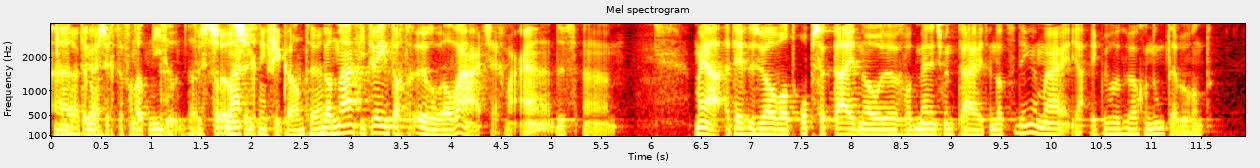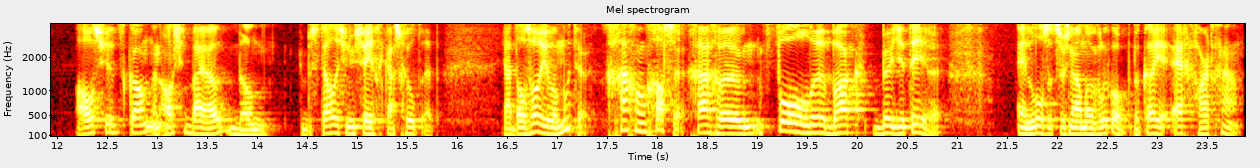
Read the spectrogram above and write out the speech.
Eh, Oké. Ten opzichte van dat, niet doen. Dat dus is dat wel maakt die significant, hè? dat maakt die 82 euro wel waard, zeg maar. Hè? Dus, ehm, maar ja, het heeft dus wel wat opzettijd nodig, wat managementtijd en dat soort dingen. Maar ja, ik wil het wel genoemd hebben, want als je het kan en als je het bijhoudt, dan... Stel dat je nu 70k schuld hebt. Ja, dan zal je wel moeten. Ga gewoon gassen. Ga gewoon volle bak budgetteren. En los het zo snel mogelijk op. Dan kan je echt hard gaan.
